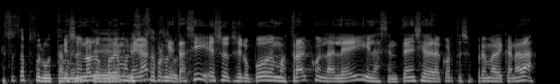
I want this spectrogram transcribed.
Eso es absolutamente... Eso no lo podemos negar porque está así. Eso se lo puedo demostrar con la ley y la sentencia de la Corte Suprema de Canadá.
